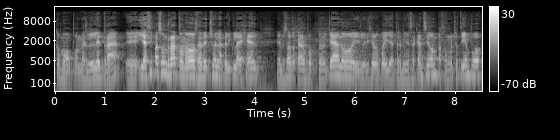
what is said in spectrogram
como ponerle letra. eh, y así pasó un rato, ¿no? O sea, de hecho en la película de Hell empezó a tocar un poco con el piano y le dijeron, güey, ya termina esa canción. Pasó mucho tiempo,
